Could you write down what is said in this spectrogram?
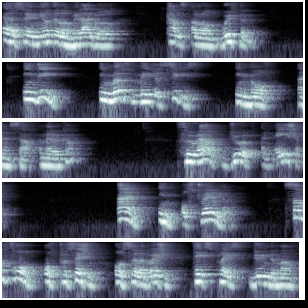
El Señor de los Milagros comes along with them. Indeed, in most major cities in North and South America, throughout Europe and Asia, and in Australia, some form of procession or celebration takes place during the month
